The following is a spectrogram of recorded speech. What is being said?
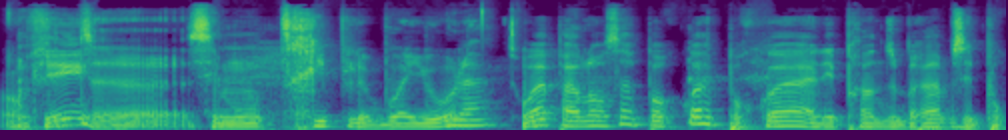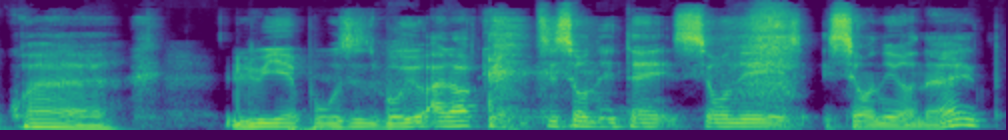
En fait, euh, c'est mon triple boyau là. Ouais, parlons ça. Pourquoi, pourquoi aller prendre du Brahms et pourquoi euh, lui imposer du boyau? Alors que, tu sais, si on était, si on est, si on est honnête,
